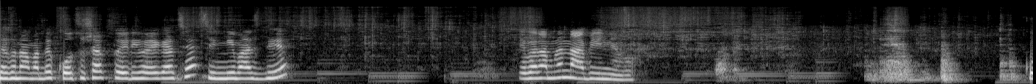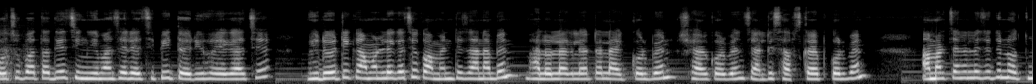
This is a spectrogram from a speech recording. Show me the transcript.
দেখুন, আমাদের কচু শাক তৈরি হয়ে গেছে, চিংড়ি মাছ দিয়ে। এবার আমরা নাবিয়ে নেব। কচু পাতা দিয়ে চিংড়ি মাছের রেসিপি তৈরি হয়ে গেছে। ভিডিওটি কেমন লেগেছে কমেন্টে জানাবেন। ভালো লাগলে একটা লাইক করবেন শেয়ার করবেন, চ্যানেলটি সাবস্ক্রাইব করবেন। আমার চ্যানেলে যদি নতুন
